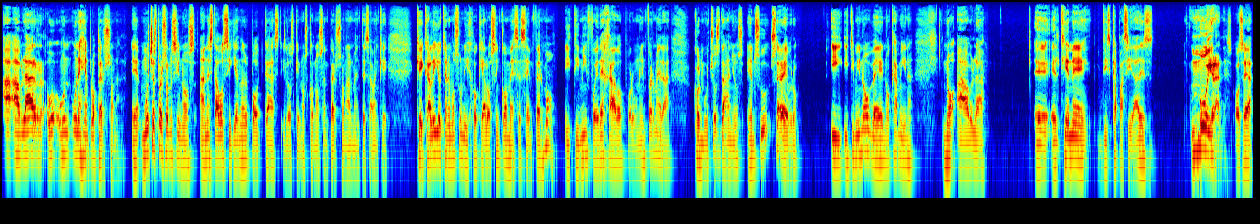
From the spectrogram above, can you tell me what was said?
a hablar un, ejemplo personal. Eh, muchas personas, si nos han estado siguiendo el podcast y los que nos conocen personalmente, saben que, que y yo tenemos un hijo que a los cinco meses se enfermó y Timmy fue dejado por una enfermedad con muchos daños en su cerebro y Timmy no ve, no camina, no habla. Eh, él tiene discapacidades muy grandes. O sea,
